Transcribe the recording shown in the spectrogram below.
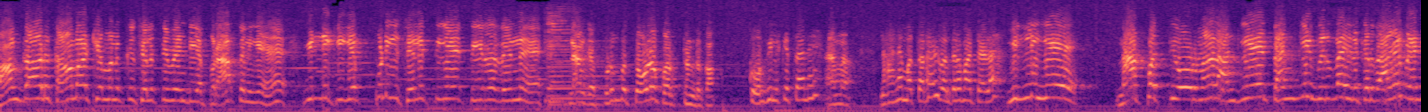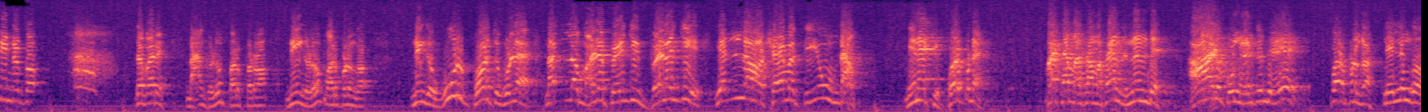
மாங்காடு காமாட்சி அம்மனுக்கு செலுத்த வேண்டிய பிரார்த்தனைய இன்னைக்கு எப்படி செலுத்தியே தீர்றதுன்னு நாங்க குடும்பத்தோட புறப்பட்டு இருக்கோம். கோவிலுக்கு தானே ஆமா. நாளை மத்த நாள் வந்துட மாட்டாளா? இல்லையே. நாற்பத்தி ஒரு நாள் அங்கேயே தங்கி விருதா இருக்கிறதாக வேண்டிட்டு இருக்கோம். இந்த பாரு நாங்களும் பரப்புறோம். நீங்களும் பரப்படுங்க. நீங்க ஊருக்கு போறதுக்குள்ள நல்ல மழை பெஞ்சு விளைஞ்சு எல்லா சேமத்தையும் உண்டாகும் நினைச்சு புறப்பட மசா மசா மசா நின்று ஆளு பொண்ணு எடுத்துட்டு புறப்படுங்க. நெல்லுங்கோ.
